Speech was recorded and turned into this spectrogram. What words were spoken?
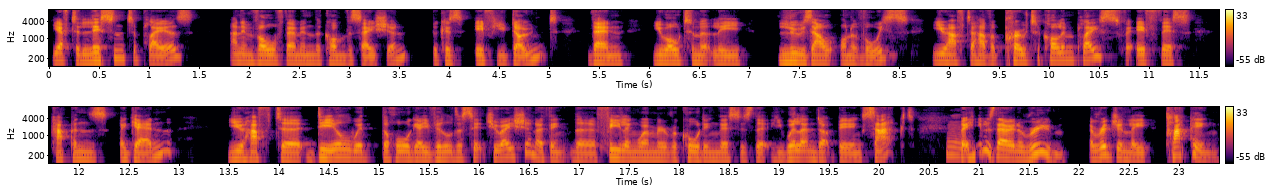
You have to listen to players and involve them in the conversation because if you don't, then you ultimately lose out on a voice. You have to have a protocol in place for if this happens again. You have to deal with the Jorge Vilda situation. I think the feeling when we're recording this is that he will end up being sacked But he was there in a room originally clapping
